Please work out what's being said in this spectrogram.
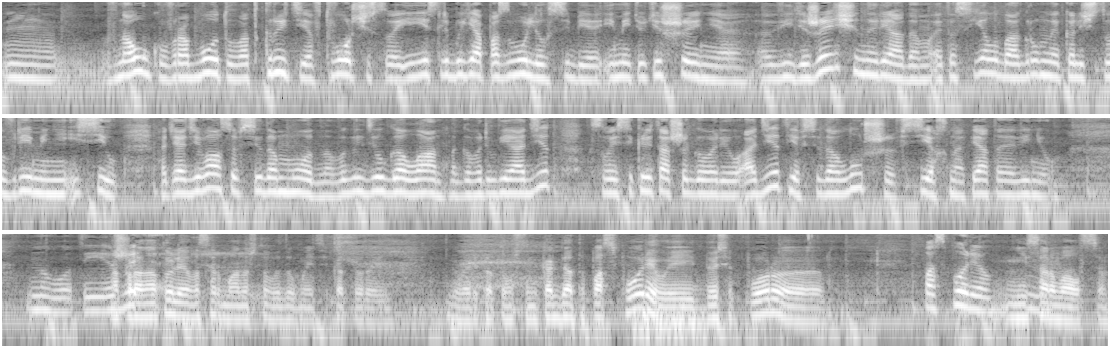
в науку, в работу, в открытие, в творчество. И если бы я позволил себе иметь утешение в виде женщины рядом, это съело бы огромное количество времени и сил. Хотя одевался всегда модно, выглядел галантно, говорил, я одет, своей секретарше говорил, одет я всегда лучше всех на Пятой авеню. Ну вот, и А же- про Анатолия Вассермана что вы думаете, который говорит о том, что он когда-то поспорил и до сих пор э, поспорил. не сорвался?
